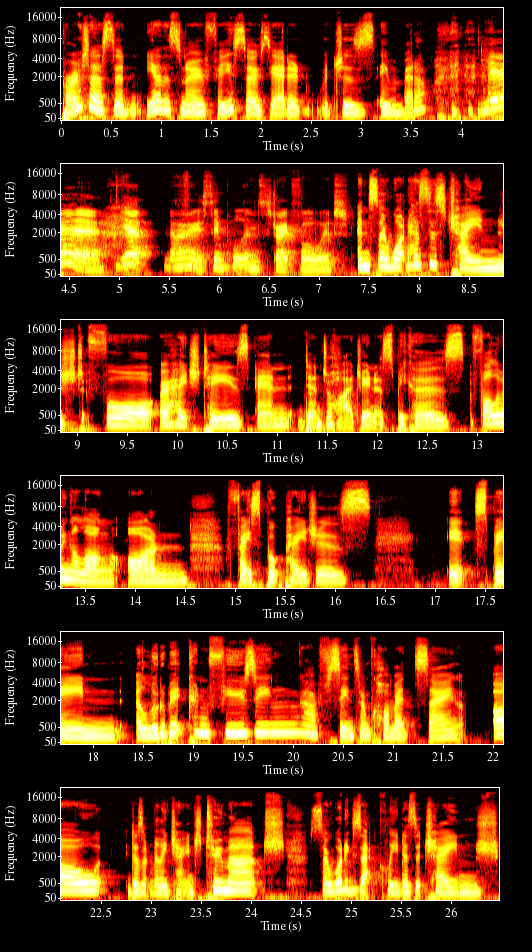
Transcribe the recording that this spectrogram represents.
process and yeah there's no fee associated which is even better. Yeah yeah. No simple and straightforward. And so what has this changed for ohts and dental hygienists? Because following along on facebook pages it's been a little bit confusing. I've seen some comments saying oh it doesn't really change too much. So what exactly does it change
